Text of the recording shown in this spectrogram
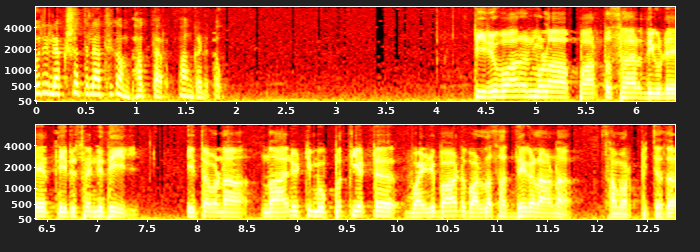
ഒരു ലക്ഷത്തിലധികം ഭക്തർ പങ്കെടുത്തു. തിരുവാറന്മുള പാർത്ഥസാരഥിയുടെ തിരുസന്നിധിയിൽ ഇത്തവണ നാനൂറ്റി മുപ്പത്തിയെട്ട് വഴിപാട് വള്ളസദ്യകളാണ് സമർപ്പിച്ചത്.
